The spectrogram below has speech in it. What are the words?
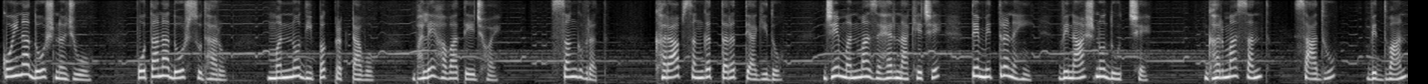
કોઈના દોષ ન જુઓ. પોતાના દોષ સુધારો. મનનો દીપક પ્રગટાવો. ભલે હવા તેજ હોય. સંગવ્રત ખરાબ સંગત તરત ત્યાગી દો. જે મનમાં ઝહેર નાખે છે, તે મિત્ર નહીં, વિનાશનો દૂત છે. ઘરમાં સંત, સાધુ, વિદ્વાન,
